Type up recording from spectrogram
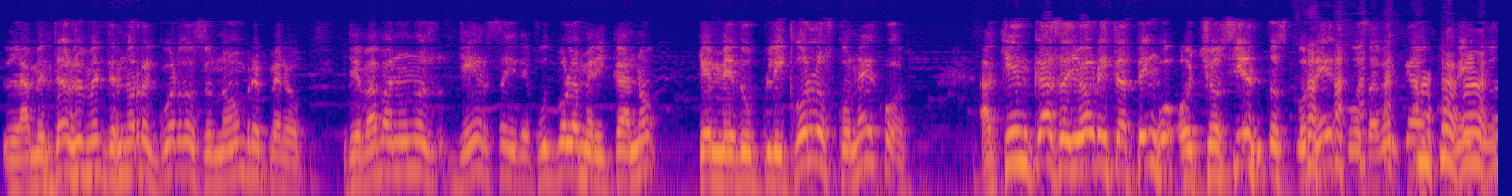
lamentablemente no recuerdo su nombre, pero llevaban unos jersey de fútbol americano que me duplicó los conejos. Aquí en casa yo ahorita tengo 800 conejos, a ver qué hago con ellos.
